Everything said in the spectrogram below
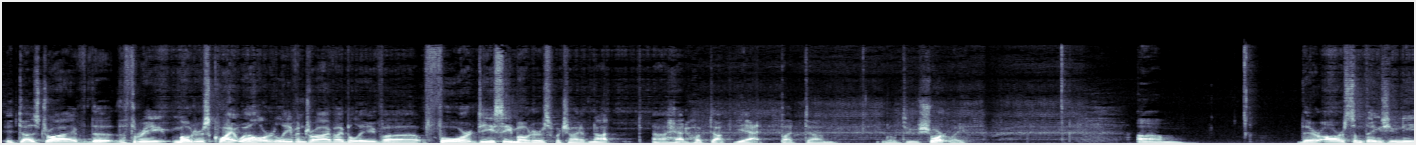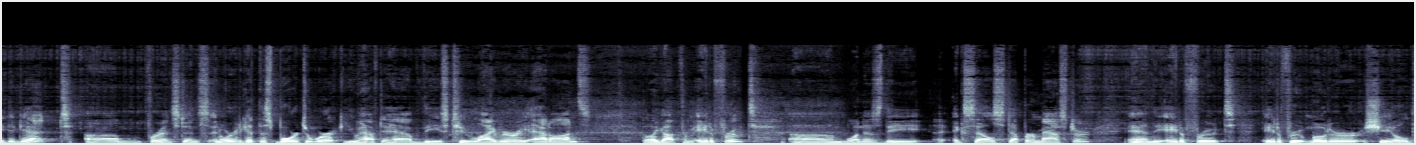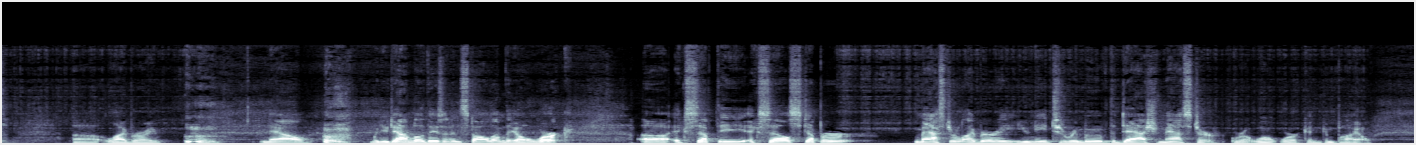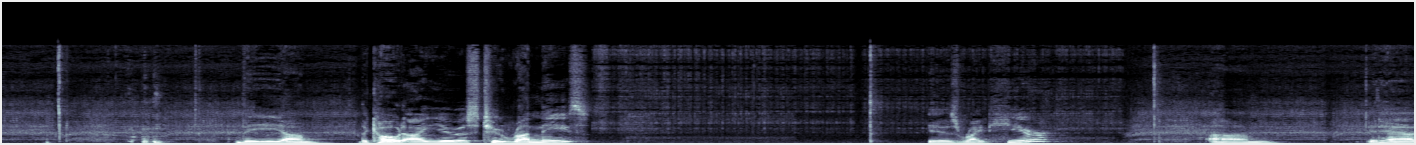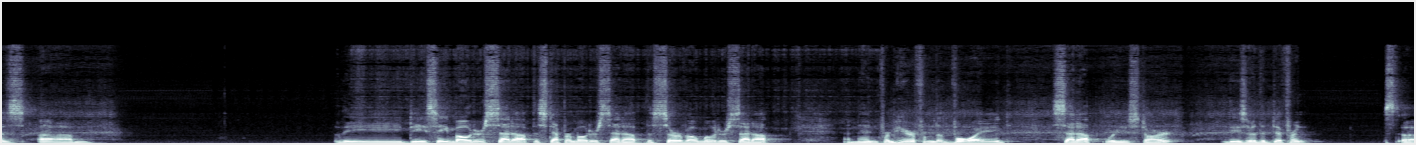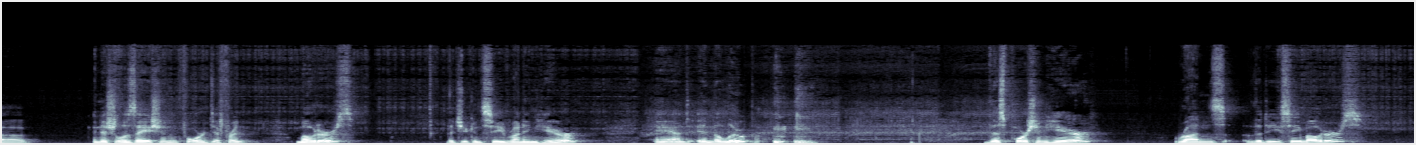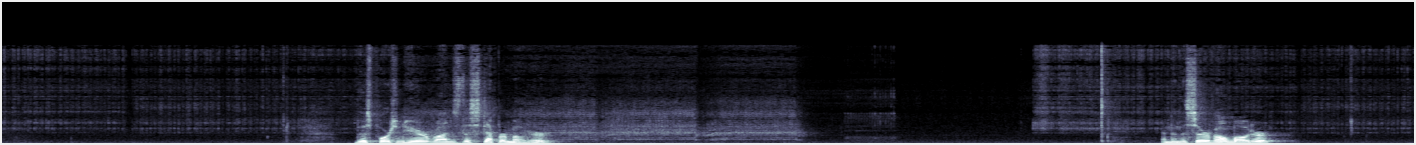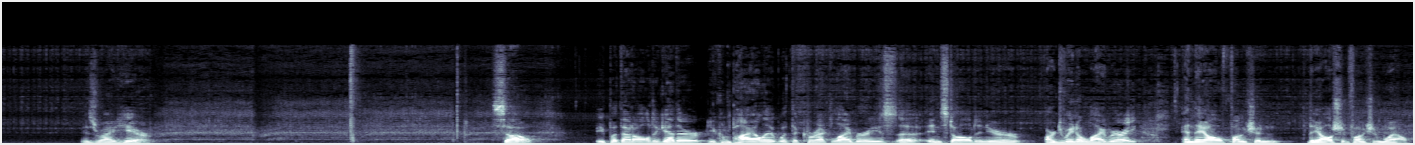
it does drive the, the three motors quite well, or it'll even drive, I believe, uh, four DC motors, which I have not uh, had hooked up yet, but um, we'll do shortly. Um, there are some things you need to get. Um, for instance, in order to get this board to work, you have to have these two library add-ons that I got from Adafruit. Um, one is the AccelStepper Master and the Adafruit Adafruit Motor Shield uh, library. now, when you download these and install them, they all work, uh, except the AccelStepper Master library. You need to remove the dash master or it won't work and compile. The, um, the code I use to run these is right here. Um, it has um, the DC motor set up, the stepper motor set up, the servo motor set up, and then from here, from the void setup where you start, these are the different uh, initialization for different motors that you can see running here. And in the loop, this portion here runs the DC motors. This portion here runs the stepper motor. And then the servo motor is right here. So you put that all together, you compile it with the correct libraries uh, installed in your Arduino library, and they all function, they all should function well.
